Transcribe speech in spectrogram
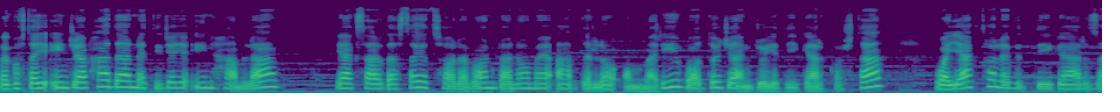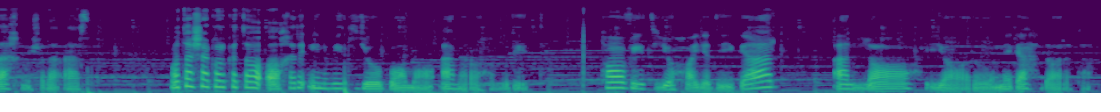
به گفته این جبهه در نتیجه این حمله یک سردسته طالبان به نام عبدالله عمری با دو جنگجوی دیگر کشته و یک طالب دیگر زخمی شده است. با تشکر که تا آخر این ویدیو با ما امراه بودید. تا ویدیوهای دیگر الله یار و نگهدارتان.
